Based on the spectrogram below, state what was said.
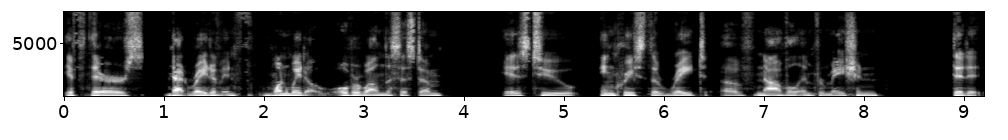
If there's that rate of inf- one way to overwhelm the system is to increase the rate of novel information that it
